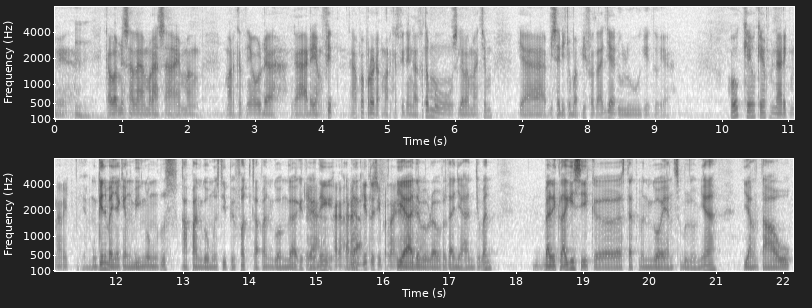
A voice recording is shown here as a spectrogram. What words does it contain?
Ya. Hmm. Kalau misalnya merasa emang marketnya udah nggak ada yang fit, apa produk market fitnya nggak ketemu segala macem, ya bisa dicoba pivot aja dulu gitu ya. Oke oke menarik menarik. Ya, mungkin banyak yang bingung terus kapan gue mesti pivot, kapan gue enggak gitu. Ya, Ini kadang-kadang ada gitu sih pertanyaannya. Iya, ada beberapa pertanyaan. Cuman balik lagi sih ke statement gue yang sebelumnya yang tahu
